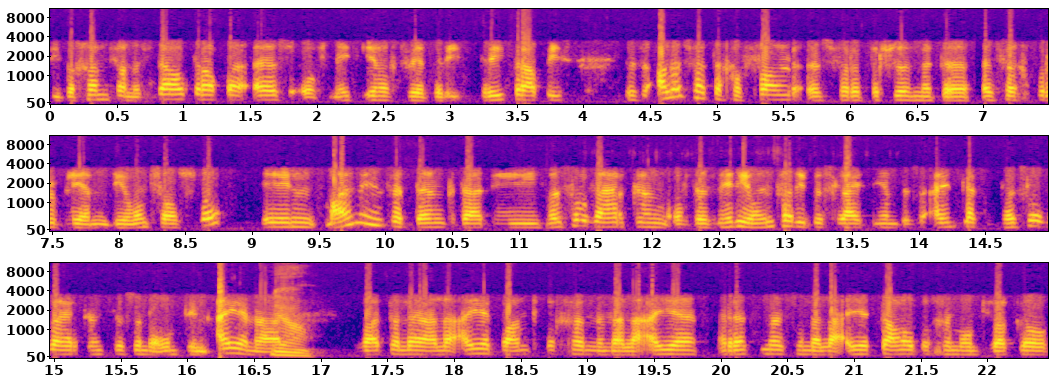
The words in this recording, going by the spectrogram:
die begin van 'n steltrappe is of net een of twee drie, drie trappies. Dis alles wat 'n gevaar is vir 'n persoon met 'n sigprobleem. Die hond sal stop En baie mense dink dat die wisselwerking of dis net die hond wat die besluit neem, dis eintlik wisselwerking tussen hond en eienaar. Ja. Wat hulle hulle eie band begin en hulle eie ritmes en hulle eie taal begin ontwikkel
